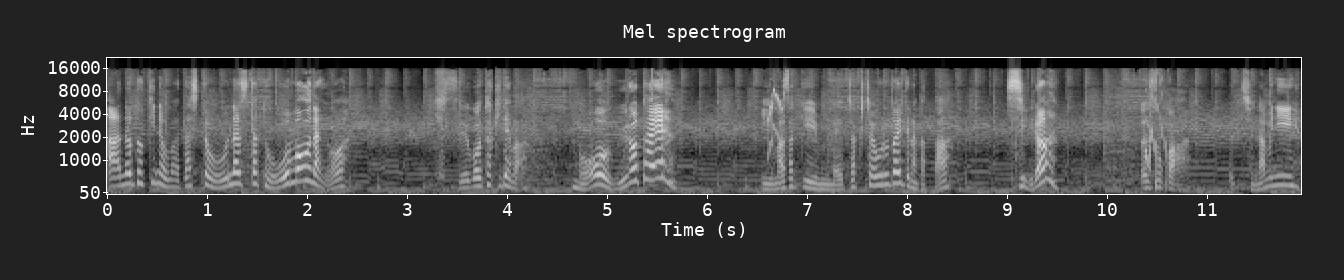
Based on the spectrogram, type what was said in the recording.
あの時の私と同じだと思うなよ。キスごときではもううろたえん。今さっきめちゃくちゃうろたえてなかった？知らん。そうか。ちなみに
